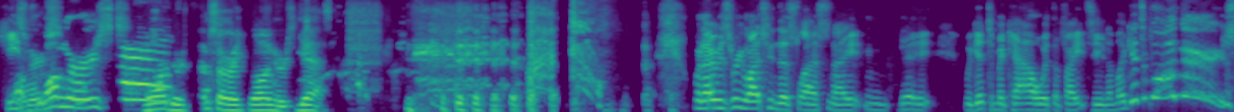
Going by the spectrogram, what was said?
He's Wongers. Wongers. Wongers, I'm sorry, Wongers, yes. When I was rewatching this last night, and they we get to Macau with the fight scene, I'm like, it's Wongers.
